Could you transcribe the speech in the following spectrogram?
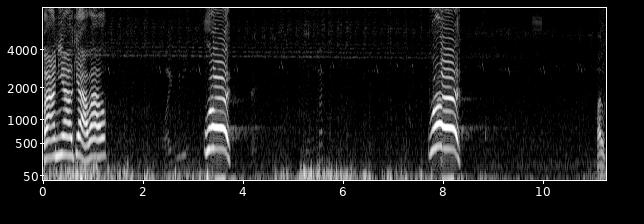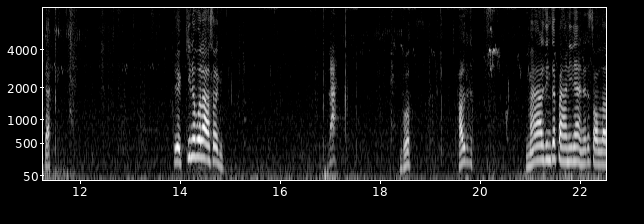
पानी आयो कि हावा हो। ओइ ओइ हल्का। त्यो किन बोलाएको छ अघि? ला। भो। फाल्टो मारिदिन्छ पानीले हानेर चल्ला।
